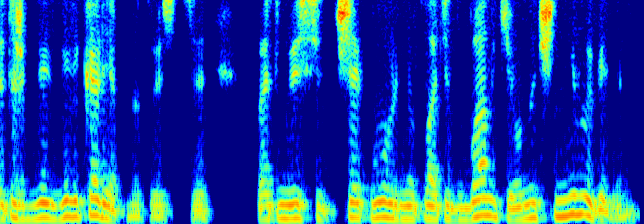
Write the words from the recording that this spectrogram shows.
это же великолепно. То есть, поэтому если человек вовремя платит в банке, он очень невыгоден.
